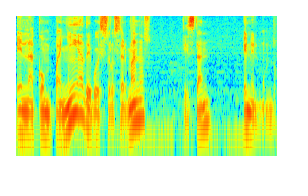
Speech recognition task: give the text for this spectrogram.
en la compañía de vuestros hermanos que están en el mundo.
